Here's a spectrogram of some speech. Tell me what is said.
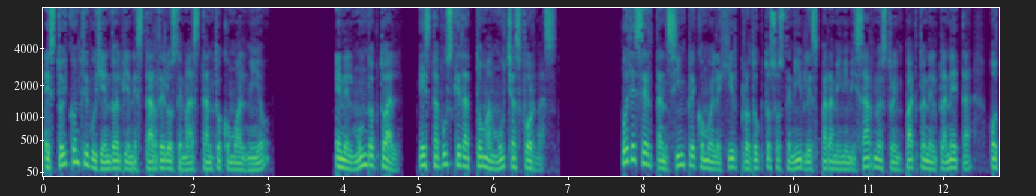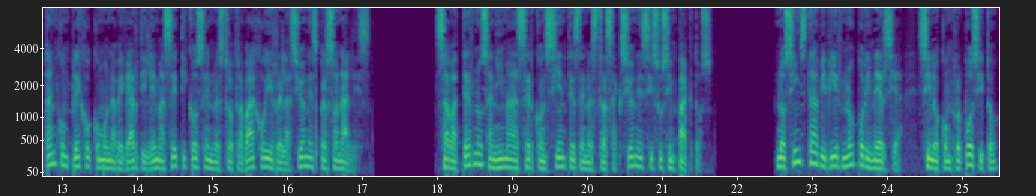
¿Estoy contribuyendo al bienestar de los demás tanto como al mío? En el mundo actual, esta búsqueda toma muchas formas. Puede ser tan simple como elegir productos sostenibles para minimizar nuestro impacto en el planeta, o tan complejo como navegar dilemas éticos en nuestro trabajo y relaciones personales. Sabater nos anima a ser conscientes de nuestras acciones y sus impactos. Nos insta a vivir no por inercia, sino con propósito,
